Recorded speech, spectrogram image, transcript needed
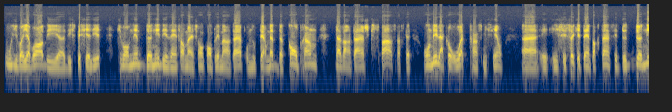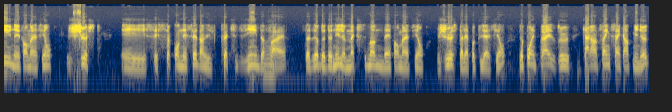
où il va y avoir des, des spécialistes qui vont venir donner des informations complémentaires pour nous permettre de comprendre davantage ce qui se passe, parce qu'on est la courroie de transmission. Euh, et, c'est ça qui est important, c'est de donner une information juste. Et c'est ça qu'on essaie dans le quotidien de faire, c'est-à-dire de donner le maximum d'informations justes à la population. Le point de presse dure 45-50 minutes.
